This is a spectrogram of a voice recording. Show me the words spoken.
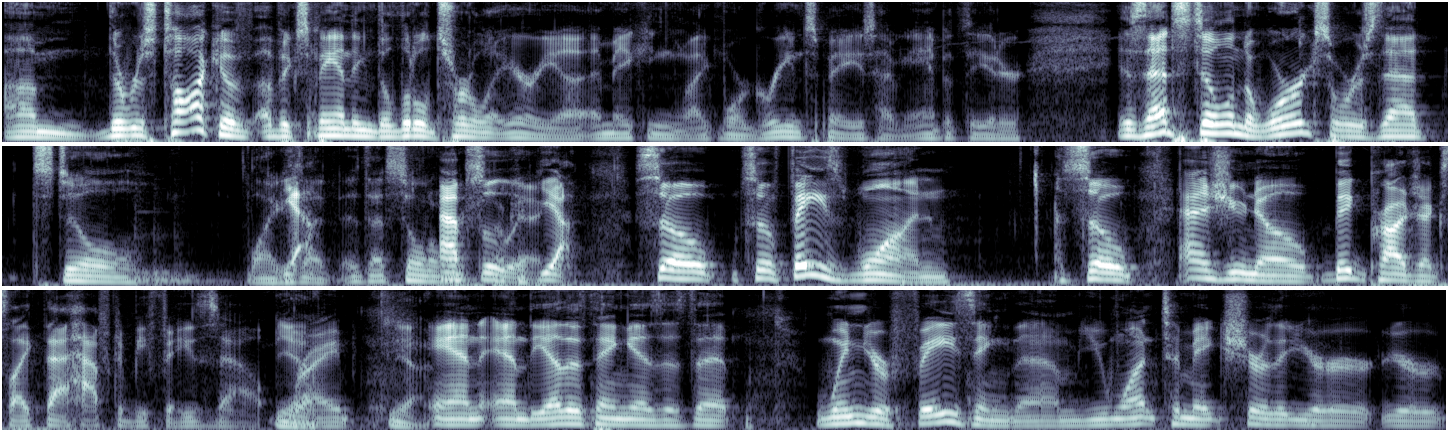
Um, there was talk of, of expanding the Little Turtle area and making like more green space, having amphitheater. Is that still in the works, or is that still like Yeah. is, that, is that still in the works? Absolutely, Okay. yeah. So, so phase one. So, as you know, big projects like that have to be phased out, Yeah, right? yeah. And and the other thing is, is that when you're phasing them, you want to make sure that you're you're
